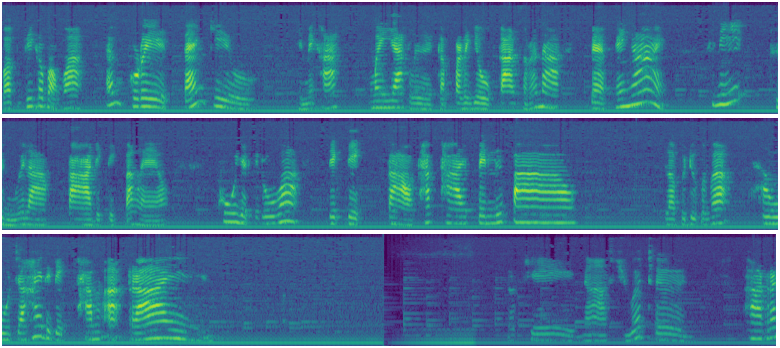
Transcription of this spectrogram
บ๊อบบี้ก็บอกว่า I'm great thank you เห็นไหมคะ ไม่ยากเลยกับประโยคการสนทนาแบบง่ายๆ ทีนี้ถึงเวลาตาเด็กๆบ้างแล้ว ครูอยากจะรู้ว่าเด็กๆกล่าวทักทายเป็นหรือเปล่า เราไปดูกันว่า ครูจะให้เด็กๆำอะไร โอเค now it's your turn ภาระ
